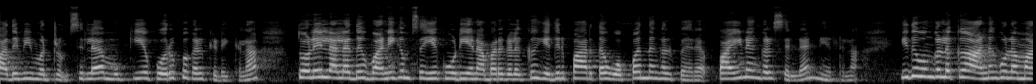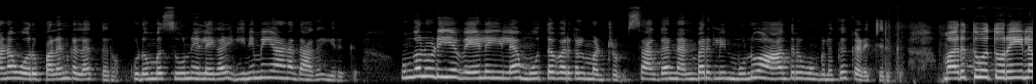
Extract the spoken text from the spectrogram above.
பதவி மற்றும் சில முக்கிய பொறுப்புகள் கிடைக்கலாம். தொழில் அல்லது வணிகம் செய்யக்கூடிய நபர்களுக்கு எதிர்பார்த்த ஒப்பந்தங்கள் பெற பயணங்கள் செல்ல நேரிடலாம். இது உங்களுக்கு அனுகூலமான ஒரு பலன்களை தரும். குடும்ப சூழ்நிலைகள் இனிமையானதாக இருக்குது உங்களுடைய வேலையில் மூத்தவர்கள் மற்றும் சக நண்பர்களின் முழு ஆதரவு உங்களுக்கு கிடைச்சிருக்கு. மருத்துவ துறையில்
